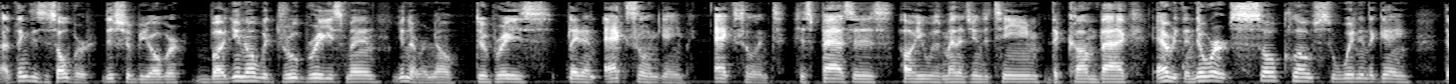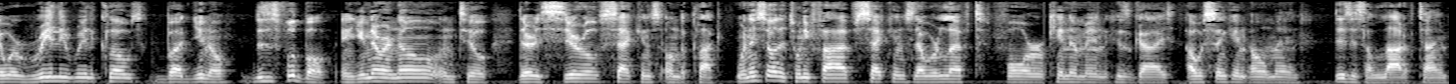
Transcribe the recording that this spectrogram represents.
I think this is over. This should be over. But you know with Drew Brees man you never know. Drew Brees played an excellent game excellent. His passes, how he was managing the team, the comeback, everything. They were so close to winning the game. They were really, really close, but you know, this is football, and you never know until there is zero seconds on the clock. When I saw the 25 seconds that were left for Keenum and his guys, I was thinking, oh man, this is a lot of time.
